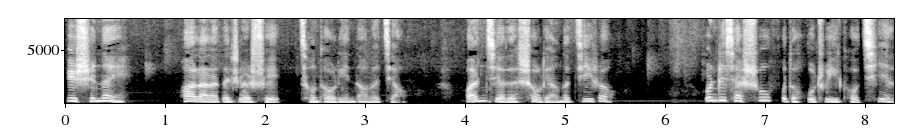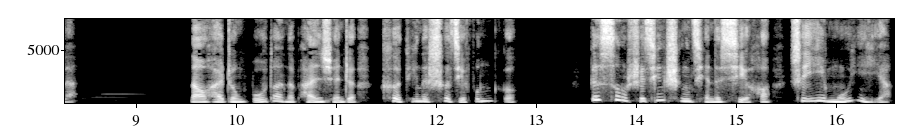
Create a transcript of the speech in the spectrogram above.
浴室内，哗啦啦的热水从头淋到了脚，缓解了受凉的肌肉。温之夏舒服的呼出一口气来，脑海中不断的盘旋着客厅的设计风格，跟宋时清生前的喜好是一模一样，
